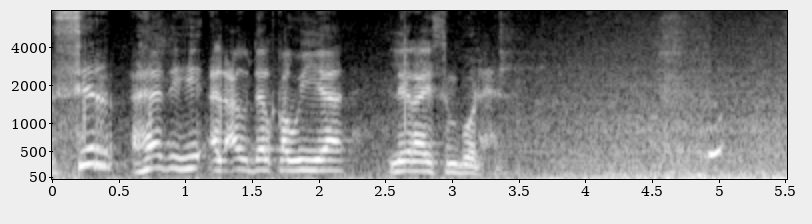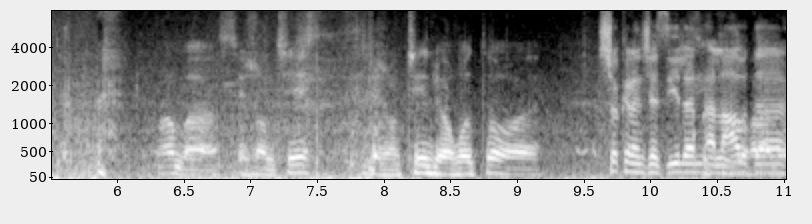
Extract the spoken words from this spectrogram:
سر هذه العودة القوية لرئيس مبولحي Oh bah, c'est gentil, c'est gentil. Le retour. شكرا جزيلا. العودة.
